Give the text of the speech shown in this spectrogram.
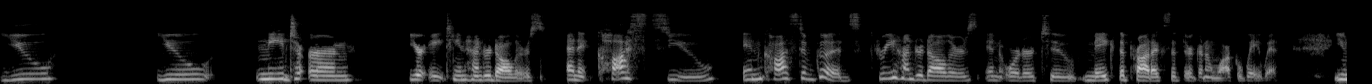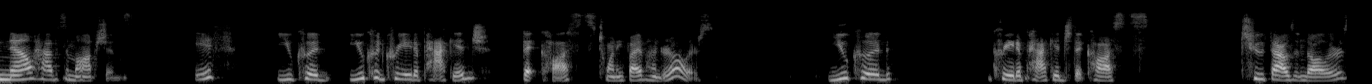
you you need to earn your $1800 and it costs you in cost of goods $300 in order to make the products that they're going to walk away with. You now have some options. If you could you could create a package that costs $2500 you could create a package that costs $2000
